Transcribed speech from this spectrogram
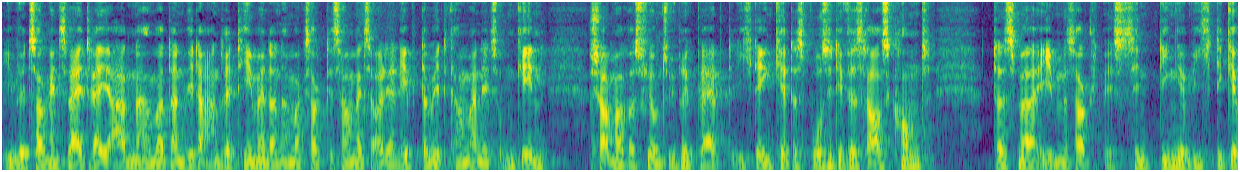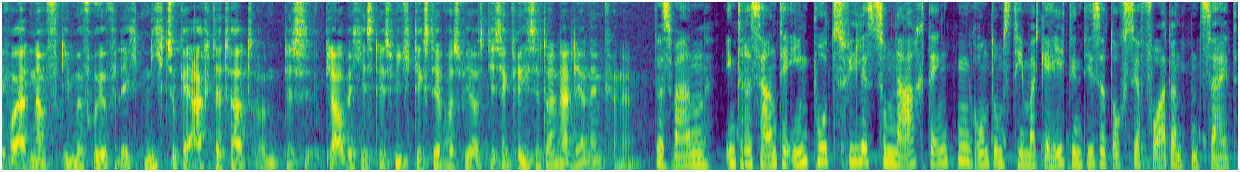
Ich würde sagen, in zwei, drei Jahren haben wir dann wieder andere Themen. Dann haben wir gesagt, das haben wir jetzt alle erlebt, damit kann man jetzt umgehen. Schauen wir, was für uns übrig bleibt. Ich denke, dass Positives rauskommt dass man eben sagt, es sind Dinge wichtig geworden, auf die man früher vielleicht nicht so geachtet hat. Und das, glaube ich, ist das Wichtigste, was wir aus dieser Krise dann erlernen können. Das waren interessante Inputs, vieles zum Nachdenken rund ums Thema Geld in dieser doch sehr fordernden Zeit.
